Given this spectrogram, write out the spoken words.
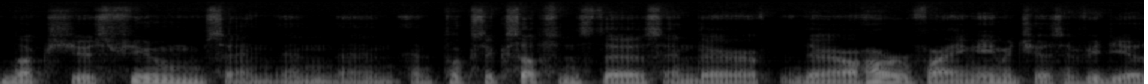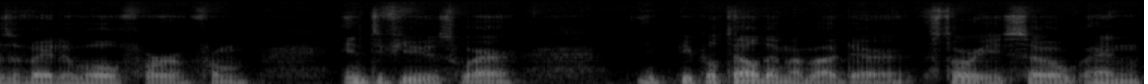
noxious fumes and, and, and, and toxic substances and there there are horrifying images and videos available for from interviews where people tell them about their stories. So and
